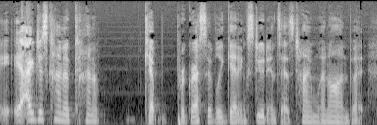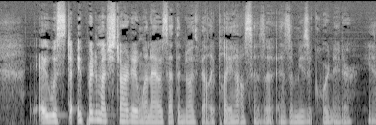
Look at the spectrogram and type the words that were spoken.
I just kind of, kind of kept progressively getting students as time went on, but it was it pretty much started when I was at the North Valley Playhouse as a as a music coordinator. Yeah.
